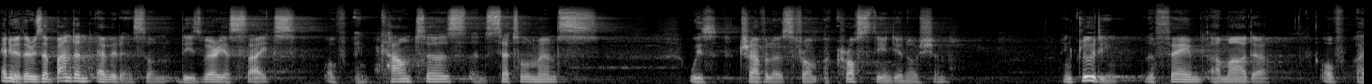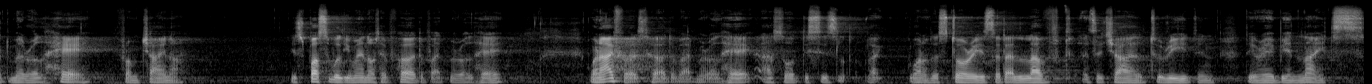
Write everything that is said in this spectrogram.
Anyway, there is abundant evidence on these various sites of encounters and settlements with travelers from across the Indian Ocean, including the famed armada of Admiral Hay from China. It's possible you may not have heard of Admiral Hay. When I first heard of Admiral Hay, I thought this is like one of the stories that I loved as a child to read in the Arabian Nights.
